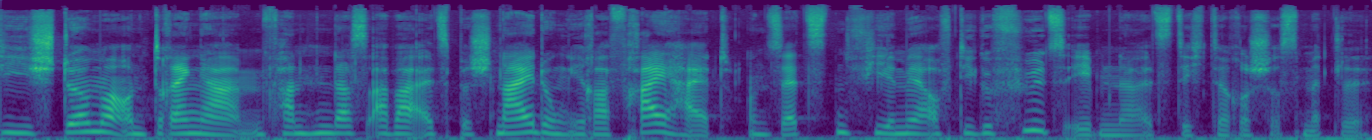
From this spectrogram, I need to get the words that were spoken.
Die Stürmer und Dränger empfanden das aber als Beschneidung ihrer Freiheit und setzten vielmehr auf die Gefühlsebene als dichterisches Mittel.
